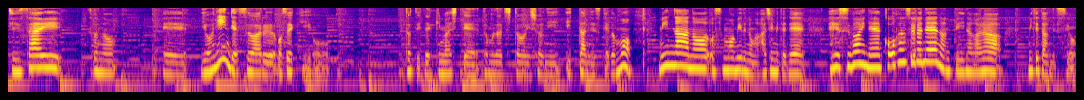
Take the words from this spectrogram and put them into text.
実際その、えー、4人で座るお席を取っていただきまして友達と一緒に行ったんですけどもみんなあのお相撲を見るのが初めてで「えー、すごいね興奮するね」なんて言いながら見てたんですよ。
